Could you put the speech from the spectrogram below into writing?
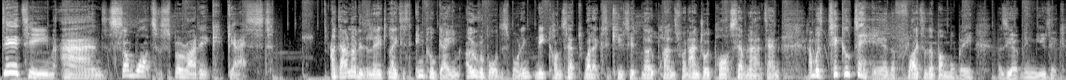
Dear team and somewhat sporadic guest. I downloaded the latest Inkle game, Overboard, this morning. Neat concept, well executed, no plans for an Android port, 7 out of 10, and was tickled to hear the flight of the bumblebee as the opening music.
